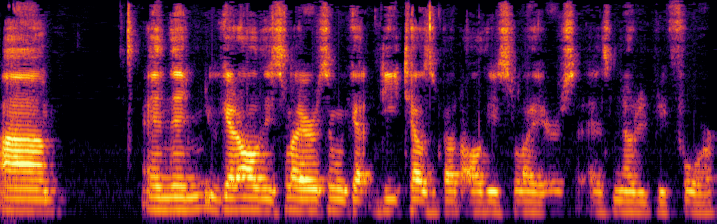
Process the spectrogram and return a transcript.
Um, and then you get all these layers and we got details about all these layers as noted before.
